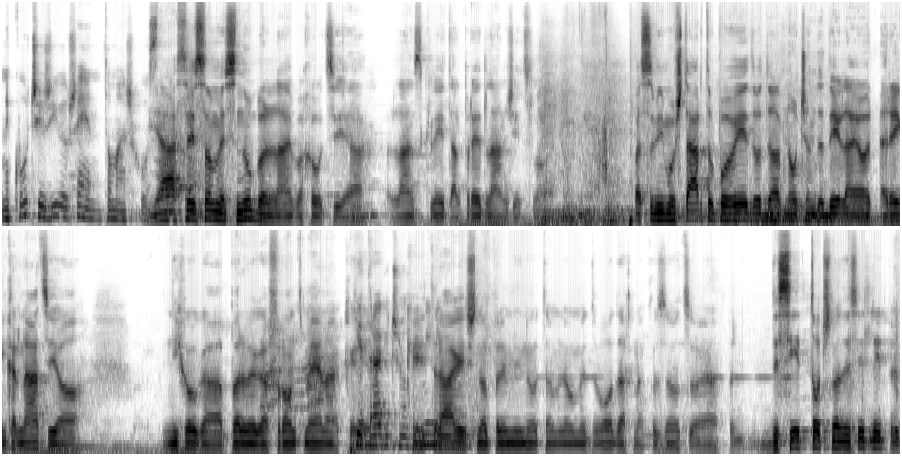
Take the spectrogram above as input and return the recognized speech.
nekoč je živel še en Tomaš Hostel. Ja, se so me snubili Lajbahovci, ja. lansko let ali predlan že celo. Pa sem jim v štartu povedal, da nočem, da delajo reinkarnacijo njihovega prvega frontmana, ki, ki je tragično preminil. tragično preminil tam v medvodah na Kozovcu. Ja. Deset, točno deset let pred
